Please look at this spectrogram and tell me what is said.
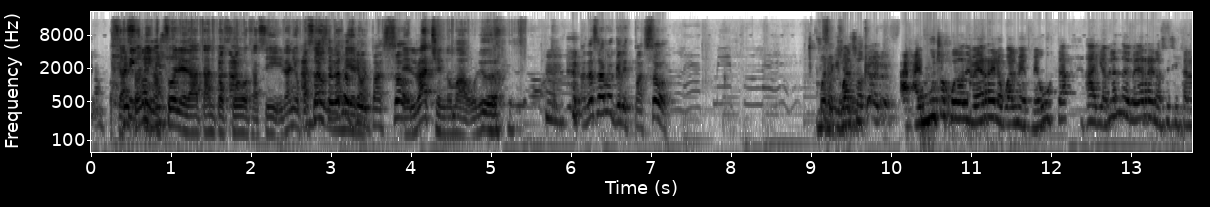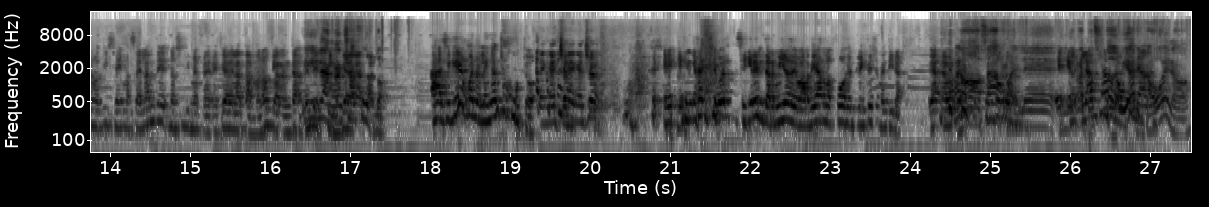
No. O sea, Sí, Sony no suele dar tantos juegos así. El año pasado que nos que dieron pasó. el Ratchet nomás, boludo. Hmm. Andá a saber lo que les pasó. Bueno, Se igual son, hay muchos juegos de VR, lo cual me, me gusta. Ah, y hablando de VR, no sé si está la noticia ahí más adelante. No sé si me, me estoy adelantando, ¿no? Claramente. Y la adelantando. justo. Ah, si quieren, bueno, le engancho justo. Enganchá. Eh, enganche, igual, si quieren termino de bardear los juegos de PlayStation, mentira. La, la verdad No, es o sea, son el, El- el, el está bueno.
